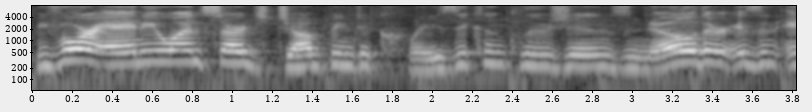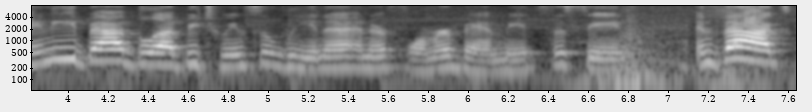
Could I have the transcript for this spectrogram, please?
Before anyone starts jumping to crazy conclusions, no, there isn't any bad blood between Selena and her former bandmates, The Scene. In fact,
